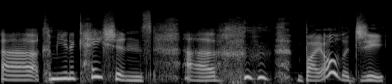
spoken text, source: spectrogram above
uh, communications, uh, biology.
